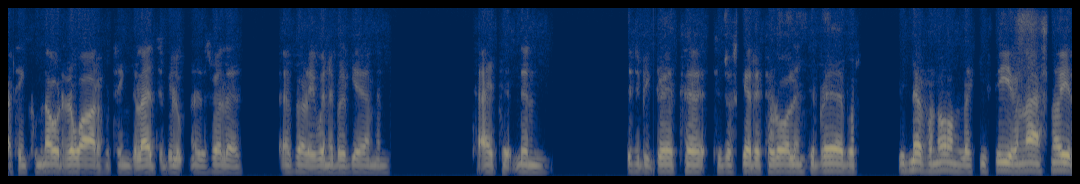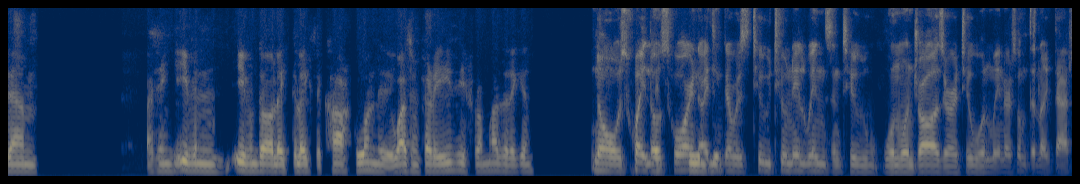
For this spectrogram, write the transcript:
I think coming out of the water, I think the lads will be looking at as well as a very winnable game, and to add then it'd be great to, to just get it to roll into Bray, but you'd never know. Like you see, even last night, um, I think even even though like the likes of Cork won, it wasn't very easy for them, was it? Again, No, it was quite low scoring. I think there was two two nil wins and two one one draws or a two one win or something like that.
